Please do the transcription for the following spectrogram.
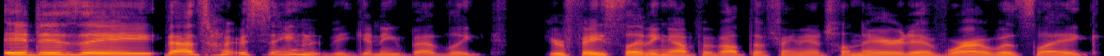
it is a that's what I was saying in the beginning, Beth, like your face lighting up about the financial narrative where I was like,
